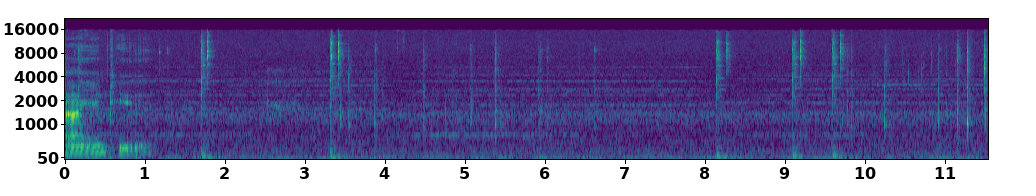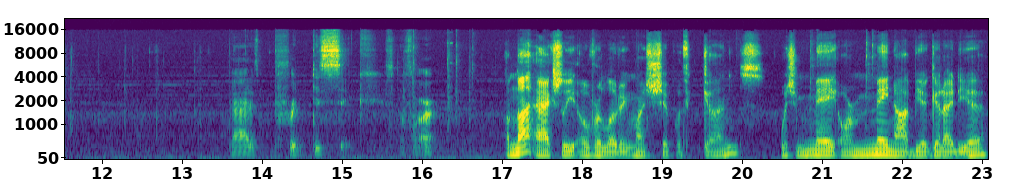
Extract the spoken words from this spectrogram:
I am too. That is pretty sick so far. I'm not actually overloading my ship with guns, which may or may not be a good idea.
